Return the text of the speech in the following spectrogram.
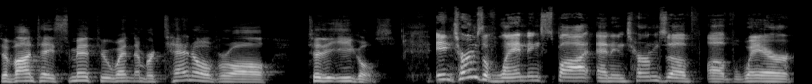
DeVonta Smith, who went number ten overall? To the Eagles. In terms of landing spot and in terms of of where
